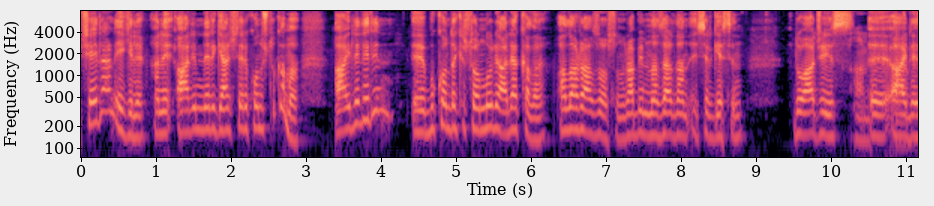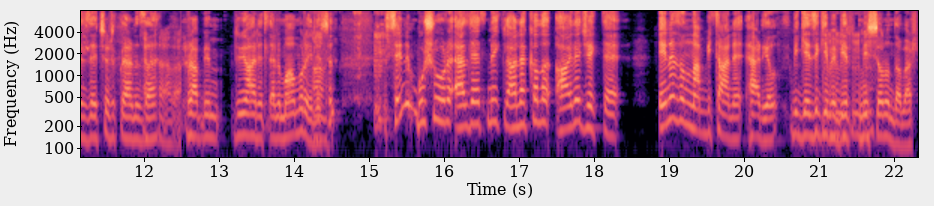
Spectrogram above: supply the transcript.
şeylerle ilgili hani alimleri, gençleri konuştuk ama ailelerin e, bu konudaki sorumluluğuyla alakalı Allah razı olsun. Rabbim nazardan esirgesin. Duacıyız Amin. e, ailenize, çocuklarınıza. Hep beraber. Rabbim dünya ahiretlerini mamur eylesin. Senin bu şuuru elde etmekle alakalı ailecekte en azından bir tane her yıl bir gezi gibi bir misyonun da var.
